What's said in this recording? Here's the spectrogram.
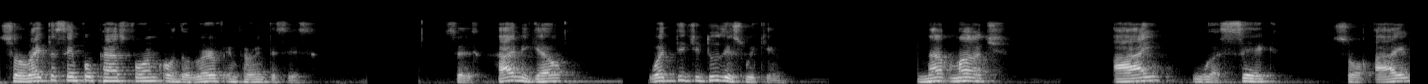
So write the simple past form of the verb in parentheses. Says, Hi Miguel, what did you do this weekend? Not much. I was sick, so I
